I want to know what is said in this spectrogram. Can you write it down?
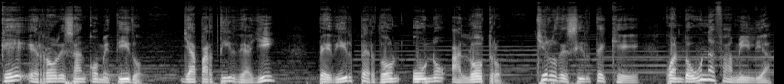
qué errores han cometido y a partir de allí pedir perdón uno al otro. Quiero decirte que cuando una familia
